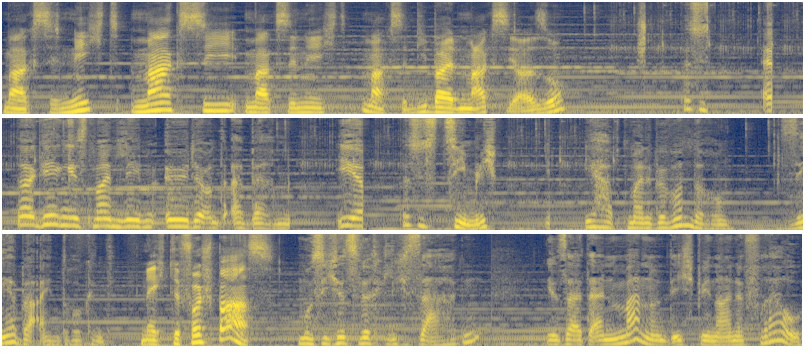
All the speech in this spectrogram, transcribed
Mag sie nicht, mag sie, mag sie nicht, mag sie. Die beiden mag sie also. Das ist... Äh, dagegen ist mein Leben öde und erbärmlich. Ihr... Das ist ziemlich... Ihr habt meine Bewunderung. Sehr beeindruckend. Nächte voll Spaß. Muss ich es wirklich sagen? Ihr seid ein Mann und ich bin eine Frau.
